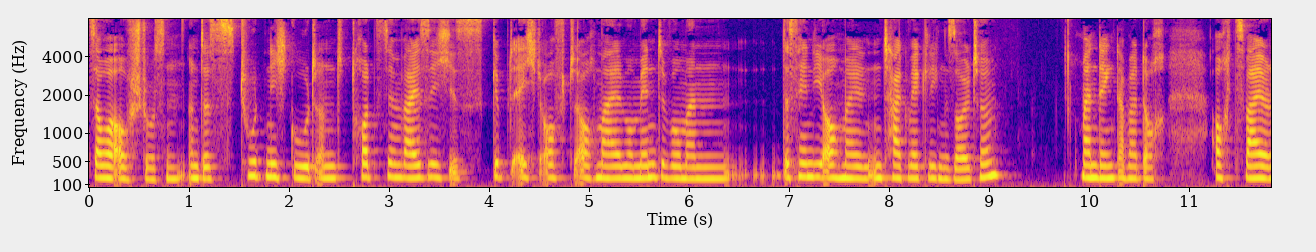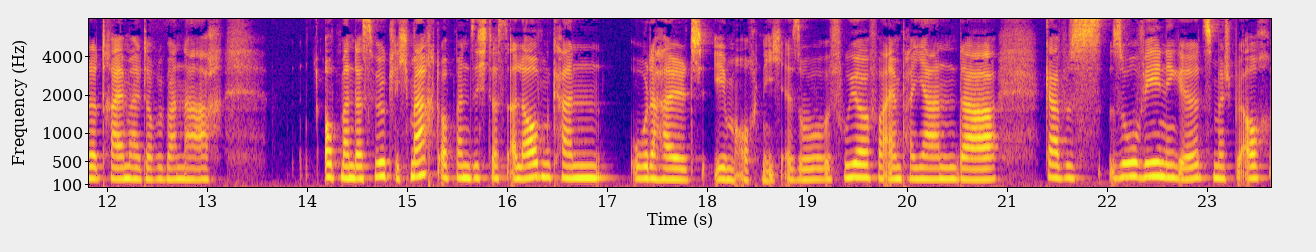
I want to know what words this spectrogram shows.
sauer aufstoßen. Und das tut nicht gut. Und trotzdem weiß ich, es gibt echt oft auch mal Momente, wo man das Handy auch mal einen Tag weglegen sollte. Man denkt aber doch, auch zwei oder dreimal darüber nach, ob man das wirklich macht, ob man sich das erlauben kann oder halt eben auch nicht. Also früher, vor ein paar Jahren, da gab es so wenige, zum Beispiel auch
